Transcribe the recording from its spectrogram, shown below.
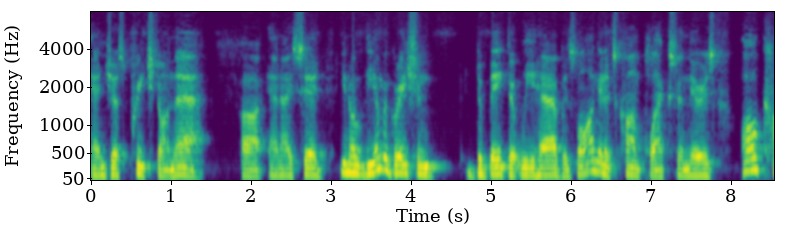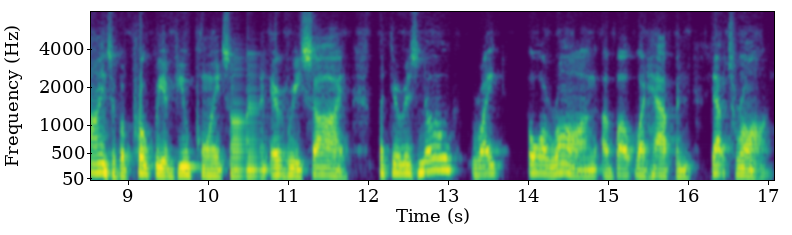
and just preached on that. Uh, and I said, you know, the immigration debate that we have is long and it's complex, and there's all kinds of appropriate viewpoints on every side, but there is no right or wrong about what happened. That's wrong.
